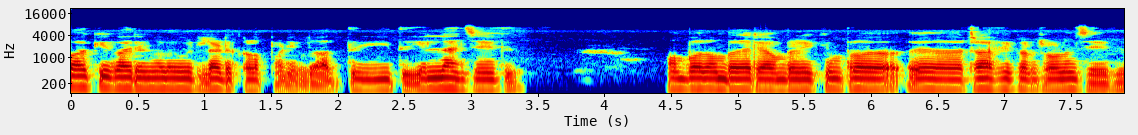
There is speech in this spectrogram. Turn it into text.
ബാക്കി കാര്യങ്ങൾ വീട്ടിലെ അടുക്കളപ്പണികൾ അത് ഇത് എല്ലാം ചെയ്ത് ഒമ്പത് ഒമ്പതര ആകുമ്പോഴേക്കും ട്രാഫിക് കൺട്രോളും ചെയ്ത്.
